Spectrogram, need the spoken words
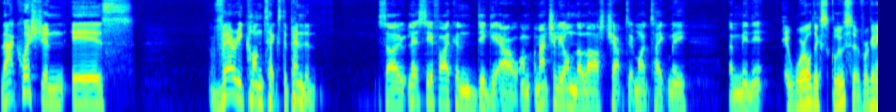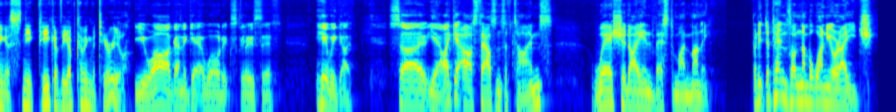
that question is very context dependent. So let's see if I can dig it out. I'm, I'm actually on the last chapter. It might take me a minute. A world exclusive. We're getting a sneak peek of the upcoming material. You are going to get a world exclusive. Here we go. So, yeah, I get asked thousands of times, where should I invest my money? But it depends on number one, your age.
